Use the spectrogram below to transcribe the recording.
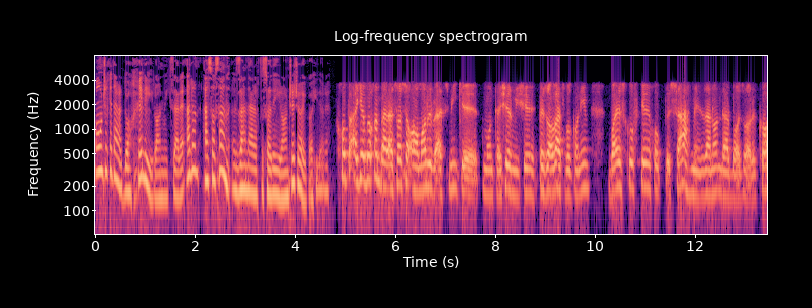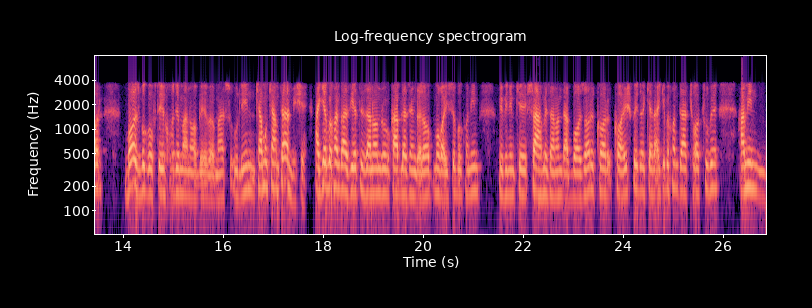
با اونچه که در داخل ایران میگذره. الان اساسا زن در اقتصاد ایران چه جایگاهی داره؟ خب اگر بخوایم بر اساس آمار رسمی که منتشر میشه قضاوت بکنیم باعث گفت که خب سهم زنان در بازار کار باز به گفته خود منابع و مسئولین کم و کمتر میشه. اگر بخوایم وضعیت زنان رو قبل از انقلاب مقایسه بکنیم می‌بینیم که سهم زنان در بازار کار کاهش پیدا کرده اگه بخوایم در چارچوب همین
